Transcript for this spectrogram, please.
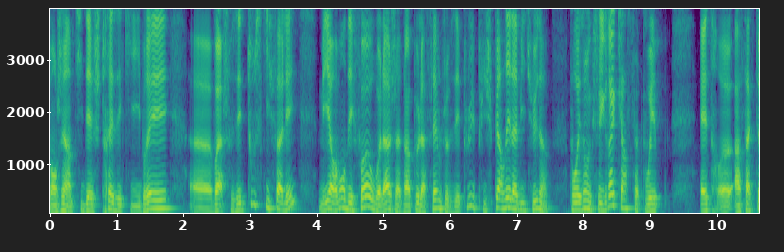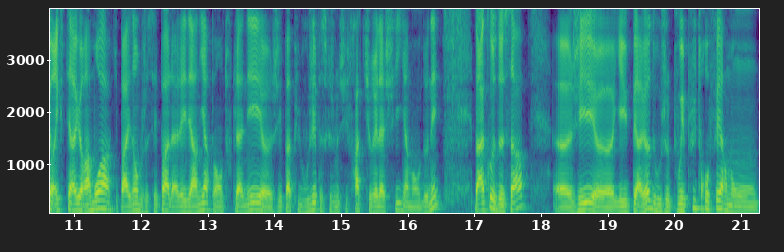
mangeais un petit déj très équilibré, euh, voilà, je faisais tout ce qu'il fallait, mais il y a vraiment des fois où voilà, j'avais un peu la flemme, je le faisais plus, et puis je perdais l'habitude, pour raison X ou Y, hein, ça pouvait être euh, un facteur extérieur à moi, qui par exemple, je sais pas, l'année dernière, pendant toute l'année, j'ai pas pu bouger parce que je me suis fracturé la cheville à un moment donné, bah à cause de ça, j'ai, il y a eu période où je pouvais plus trop faire mon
